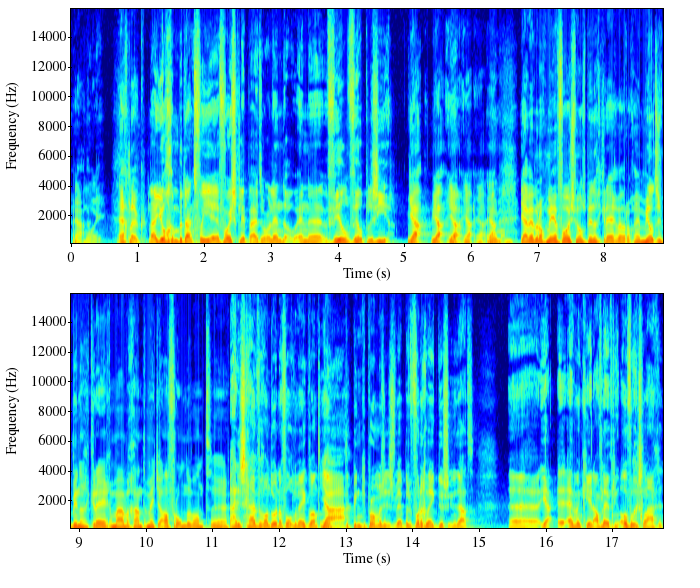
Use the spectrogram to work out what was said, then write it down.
Ja. Mooi. Echt leuk. Nou, Jochem, bedankt voor je voice clip uit Orlando. En veel, veel plezier. Ja, ja, ja, ja, ja. ja. Mooi, man. Ja, we hebben nog meer voicemails binnengekregen. We hebben nog geen mailtjes binnengekregen. Maar we gaan het een beetje afronden. Want Ah, die schuiven we gewoon door naar volgende week. Want Ja. de Pinky Promise is... We hebben vorige week dus inderdaad... ja, hebben we een keer een aflevering overgeslagen.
